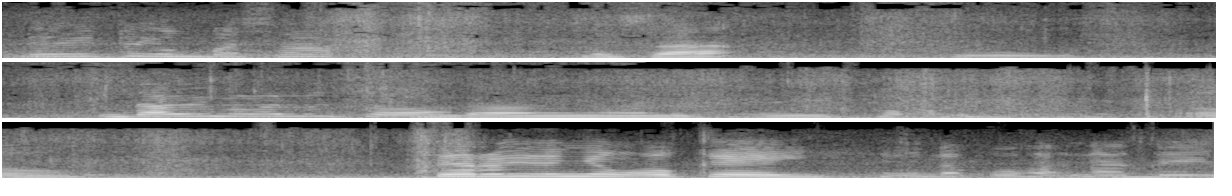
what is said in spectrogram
Pero ito yung basa. Basa. Oo. Ang dami mga luso. Ang dami mga lig. Ay, po. Oo. Pero yun yung okay. Yung nakuha natin.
